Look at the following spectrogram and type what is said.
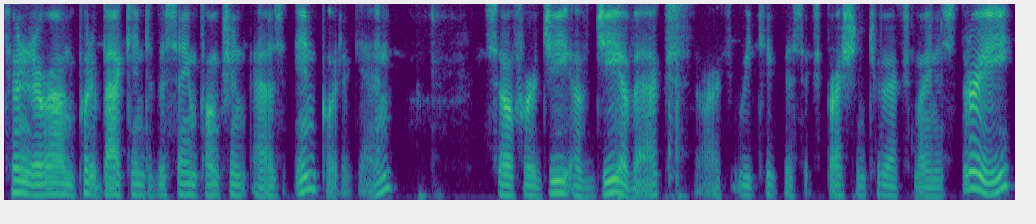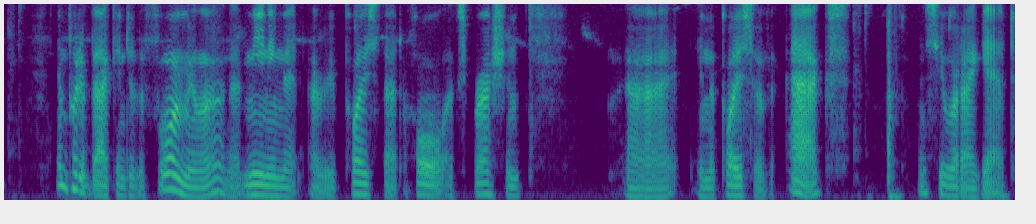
turn it around and put it back into the same function as input again. So for g of g of x, we take this expression 2x minus 3 and put it back into the formula, that meaning that I replace that whole expression uh, in the place of x and see what I get.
